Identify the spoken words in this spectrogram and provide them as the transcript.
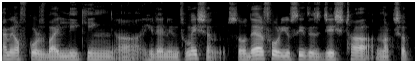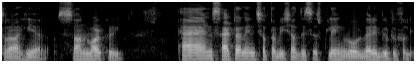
I mean of course by leaking uh, hidden information. So therefore you see this Jeshta nakshatra here Sun Mercury and Saturn in Shatabhisha this is playing role very beautifully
